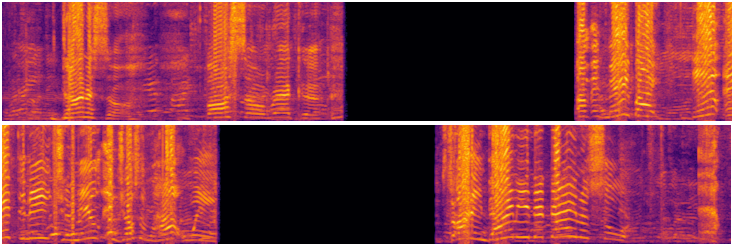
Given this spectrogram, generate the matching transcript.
Dinosaur. Fossil record. Um, it's made by Dale Anthony, Jamil, and Joseph Hotwing. Starting Danny the Dinosaur.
